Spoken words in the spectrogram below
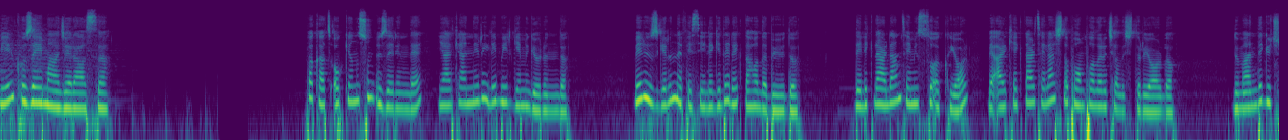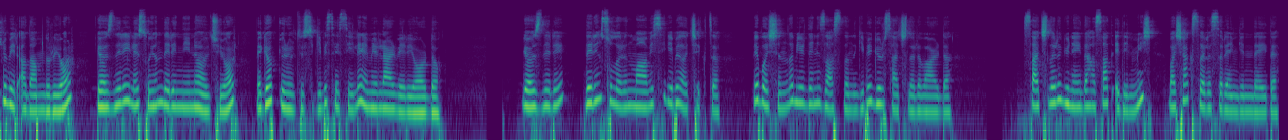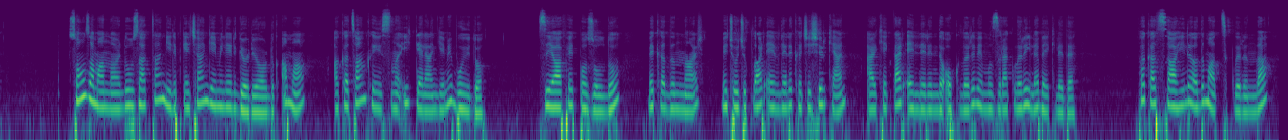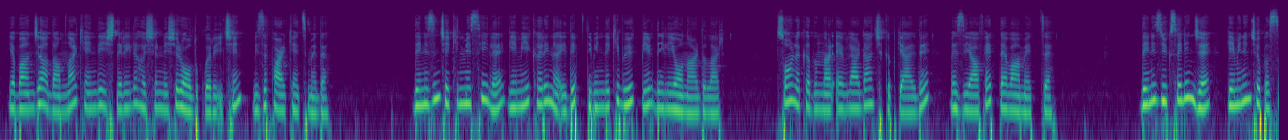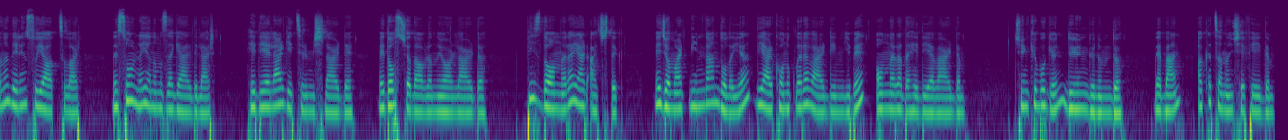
Bir kuzey macerası. Fakat okyanusun üzerinde yelkenleriyle bir gemi göründü. Ve rüzgarın nefesiyle giderek daha da büyüdü. Deliklerden temiz su akıyor ve erkekler telaşla pompaları çalıştırıyordu. Dümende güçlü bir adam duruyor, gözleriyle suyun derinliğini ölçüyor ve gök gürültüsü gibi sesiyle emirler veriyordu. Gözleri derin suların mavisi gibi açıktı ve başında bir deniz aslanı gibi gür saçları vardı. Saçları güneyde hasat edilmiş başak sarısı rengindeydi. Son zamanlarda uzaktan gelip geçen gemileri görüyorduk ama Akatan kıyısına ilk gelen gemi buydu. Ziyafet bozuldu ve kadınlar ve çocuklar evlere kaçışırken erkekler ellerinde okları ve mızraklarıyla bekledi. Fakat sahile adım attıklarında yabancı adamlar kendi işleriyle haşır neşir oldukları için bizi fark etmedi. Denizin çekilmesiyle gemiyi karina edip dibindeki büyük bir deliğe onardılar. Sonra kadınlar evlerden çıkıp geldi ve ziyafet devam etti. Deniz yükselince geminin çapasını derin suya attılar ve sonra yanımıza geldiler. Hediyeler getirmişlerdi ve dostça davranıyorlardı. Biz de onlara yer açtık ve cömertliğimden dolayı diğer konuklara verdiğim gibi onlara da hediye verdim. Çünkü bugün düğün günümdü ve ben Akata'nın şefiydim.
